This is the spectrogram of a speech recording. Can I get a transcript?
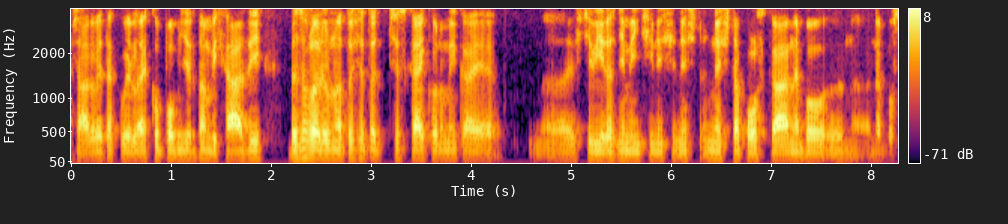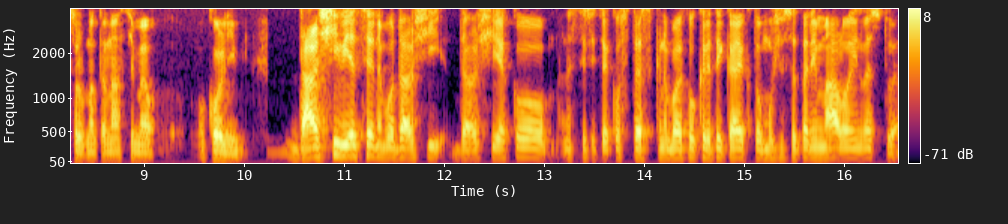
Řádově takovýhle jako poměr tam vychází, bez ohledu na to, že ta česká ekonomika je eh, ještě výrazně menší než, než, než ta polská nebo, nebo srovnatelná s těmi okolními. Další věci nebo další, další jako, nechci říct jako stesk nebo jako kritika je k tomu, že se tady málo investuje.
